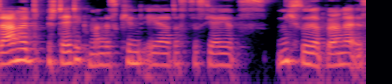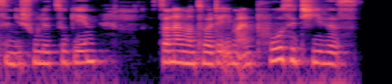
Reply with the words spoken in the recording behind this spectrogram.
Damit bestätigt man das Kind eher, dass das ja jetzt nicht so der Burner ist, in die Schule zu gehen, sondern man sollte eben ein positives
